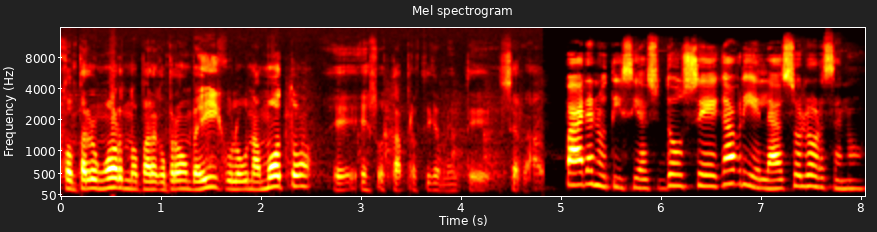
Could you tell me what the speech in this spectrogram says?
comprar un horno, para comprar un vehículo, una moto, eh, eso está prácticamente cerrado. Para Noticias 12, Gabriela Solórzano.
